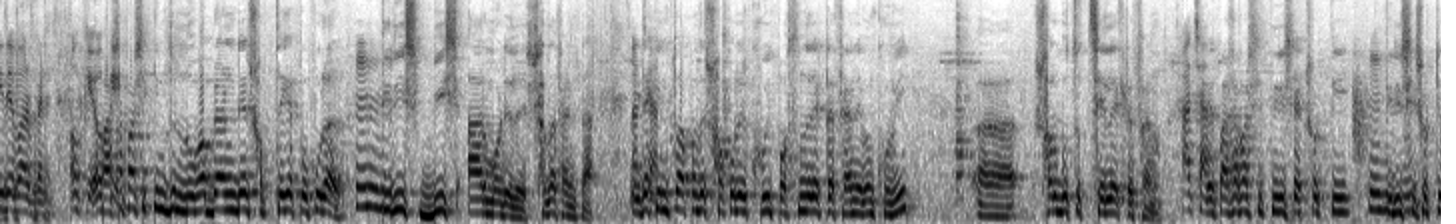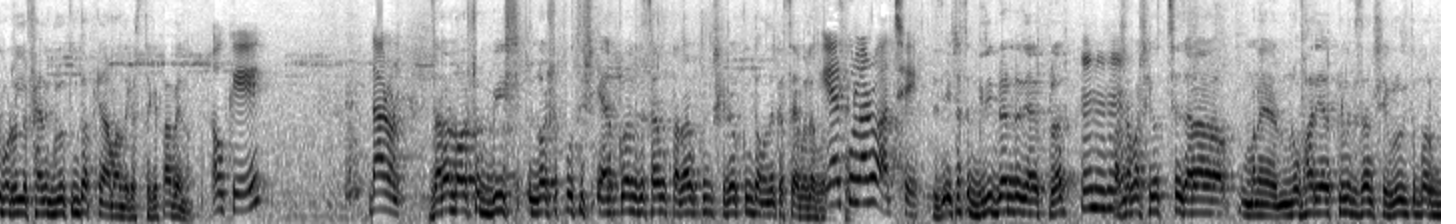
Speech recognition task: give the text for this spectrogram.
নিতে পারবেন। ওকে ওকে পাশাপাশি কিন্তু নোভা ব্র্যান্ডের সব থেকে পপুলার তিরিশ বিশ আর মডেলের সাদা ফ্যানটা এটা আচ্ছা। কিন্তু আপনাদের সকলের খুবই পছন্দের একটা ফ্যান এবং খুবই সর্বোচ্চ ছেলে একটা ফ্যান আচ্ছা। এর পাশাপাশি তিরিশ একষট্টি তিরিশ ছেষট্টি মডেলের ফ্যানগুলো কিন্তু আপনি আমাদের কাছ থেকে পাবেন। ওকে দারুণ যারা নয়শো বিশ নয়শো পঁচিশ এয়ার কুলার নিতে চান তারাও কিন্তু সেটাও কিন্তু আমাদের কাছে অ্যাভেলেবল এয়ার কুলারও আছে। এটা হচ্ছে গ্রি ব্র্যান্ডের এয়ার কুলার পাশাপাশি হচ্ছে যারা মানে নোভার এয়ার কুলার নিতে চান সেগুলো দিতে পারব।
